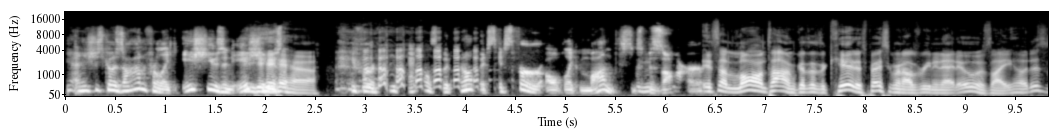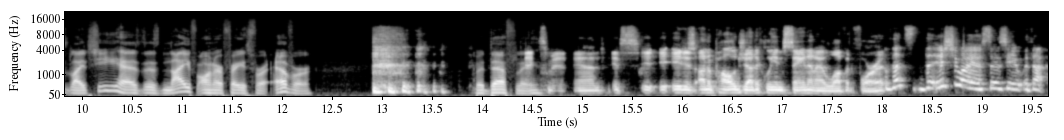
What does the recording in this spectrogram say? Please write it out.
Yeah, and it just goes on for like issues and issues Yeah. for a few panels, but no, it's it's for oh, like months. It's bizarre. It's a long time because as a kid, especially when I was reading that, it was like, oh, this is like she has this knife on her face forever. but definitely, X-Men, man, it's it, it is unapologetically insane, and I love it for it. that's the issue i associate with that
